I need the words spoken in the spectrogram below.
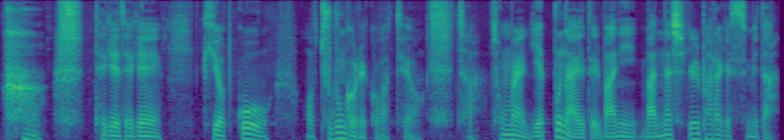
되게 되게 귀엽고 어, 두근거릴 것 같아요. 자, 정말 예쁜 아이들 많이 만나시길 바라겠습니다.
